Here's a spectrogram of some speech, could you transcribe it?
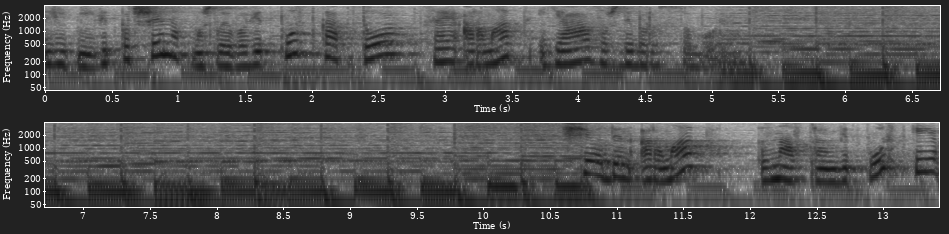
літній відпочинок, можливо, відпустка, то цей аромат я завжди беру з собою. Ще один аромат з настроєм відпустки,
